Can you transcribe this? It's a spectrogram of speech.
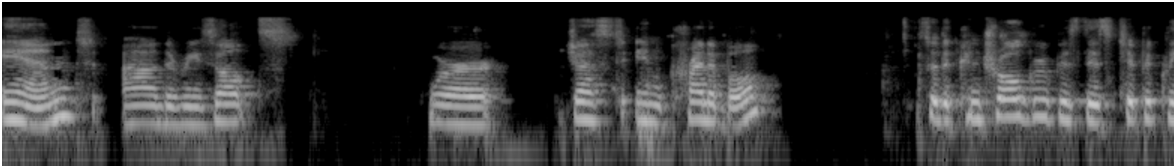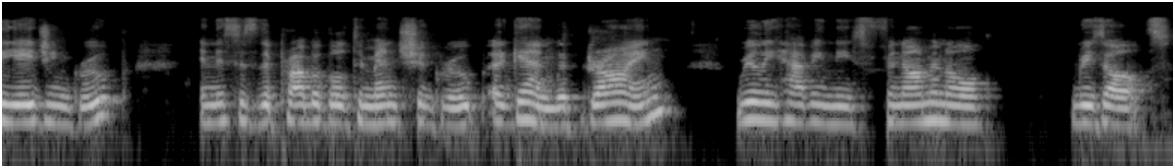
And uh, the results were just incredible. So the control group is this typically aging group, and this is the probable dementia group, again, withdrawing, really having these phenomenal results.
